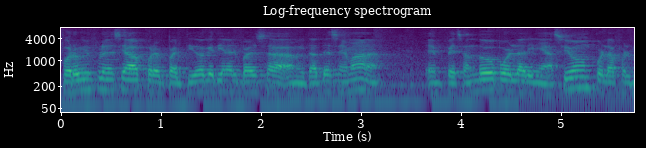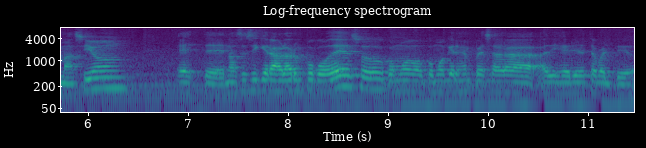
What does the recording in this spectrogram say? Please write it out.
fueron influenciadas por el partido que tiene el Barça a mitad de semana, empezando por la alineación, por la formación. Este, no sé si quieres hablar un poco de eso, cómo, cómo quieres empezar a, a digerir este partido.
